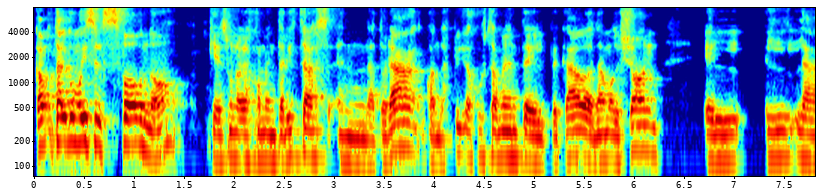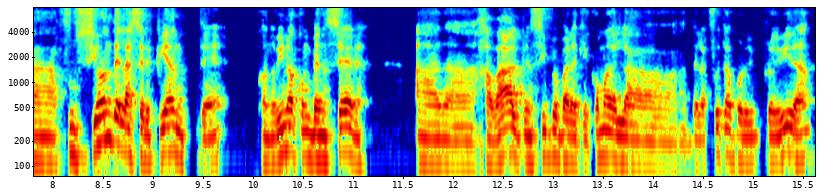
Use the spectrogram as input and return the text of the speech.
Tal como dice el Sfono, que es uno de los comentaristas en la Torá, cuando explica justamente el pecado de Adamo y John, el, la función de la serpiente, cuando vino a convencer a Jabá al principio para que coma de la, de la fruta prohibida,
